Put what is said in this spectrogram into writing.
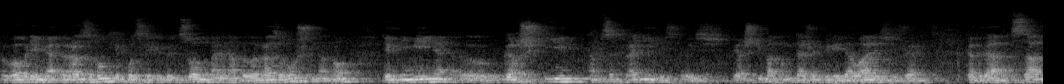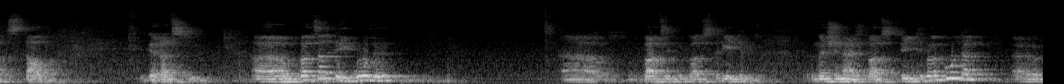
во время разрухи, после революционной она была разрушена, но тем не менее э, горшки там сохранились. То есть горшки потом даже передавались уже, когда сад стал городским. А, в 20-е годы, а, в 23 начиная с 23 -го года, э,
